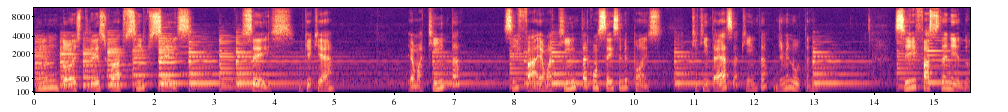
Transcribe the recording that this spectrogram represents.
Um, dois, três, quatro, cinco, seis. Seis. O que que é? É uma quinta Si, Fá é uma quinta com seis semitons. Que quinta é essa? Quinta diminuta, né? Si Fá sustenido.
